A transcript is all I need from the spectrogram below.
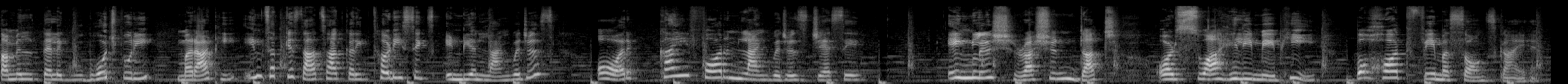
तमिल तेलुगु भोजपुरी मराठी इन सब के साथ साथ करीब 36 इंडियन लैंग्वेजेस और कई फॉरेन लैंग्वेजेस जैसे इंग्लिश रशियन डच और स्वाहिली में भी बहुत फ़ेमस सॉन्ग्स गाए हैं।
